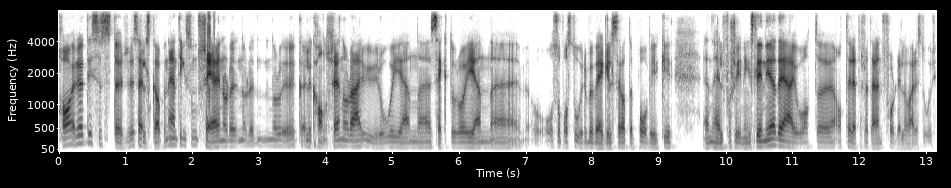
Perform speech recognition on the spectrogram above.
Har disse større selskapene En ting som skjer når det, når det, når det, eller kan skje når det er uro i en eh, sektor og, i en, eh, og såpass store bevegelser at det påvirker en hel forsyningslinje, det er jo at, eh, at det rett og slett er en fordel å være stor.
